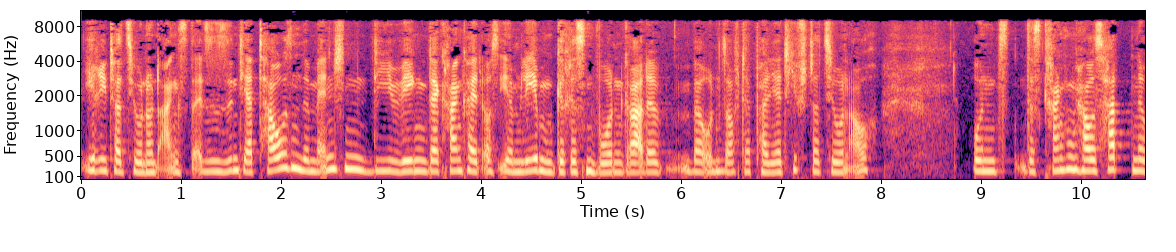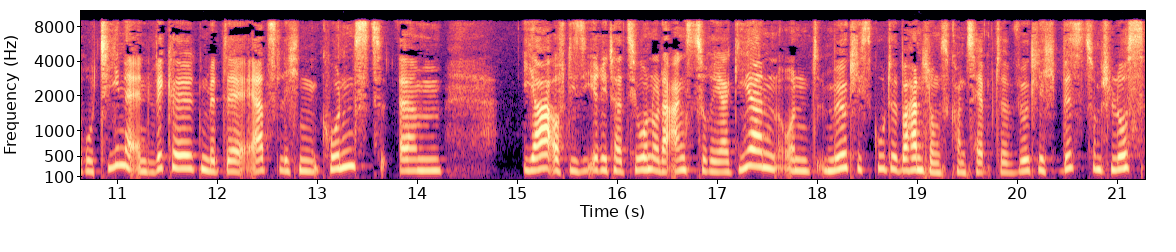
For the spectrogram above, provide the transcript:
Irritation und Angst. Also es sind ja tausende Menschen, die wegen der Krankheit aus ihrem Leben gerissen wurden, gerade bei uns auf der Palliativstation auch. Und das Krankenhaus hat eine Routine entwickelt mit der ärztlichen Kunst, ähm, ja, auf diese Irritation oder Angst zu reagieren und möglichst gute Behandlungskonzepte wirklich bis zum Schluss,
